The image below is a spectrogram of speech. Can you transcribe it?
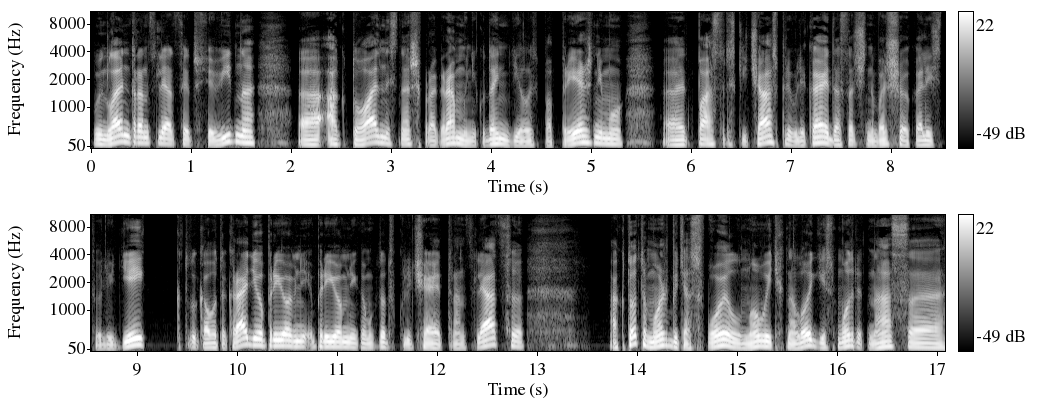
в онлайн-трансляции, это все видно, э, актуальность нашей программы никуда не делась. По-прежнему э, пасторский час привлекает достаточно большое количество людей, кто кого-то к радиоприемникам, кто-то включает трансляцию, а кто-то, может быть, освоил новые технологии, смотрит нас э,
